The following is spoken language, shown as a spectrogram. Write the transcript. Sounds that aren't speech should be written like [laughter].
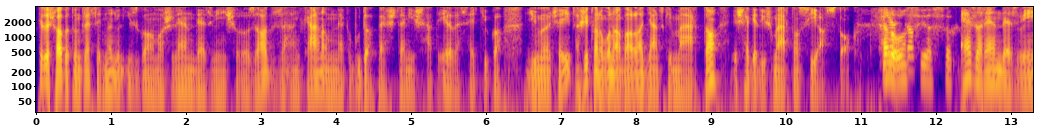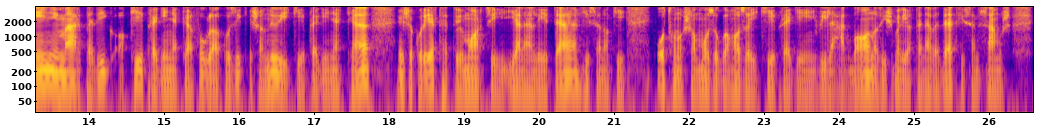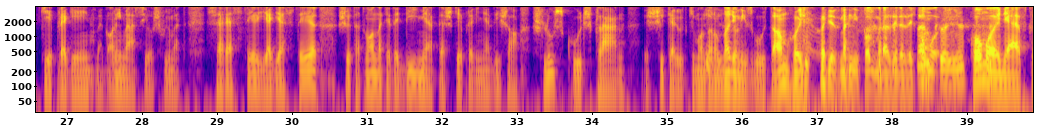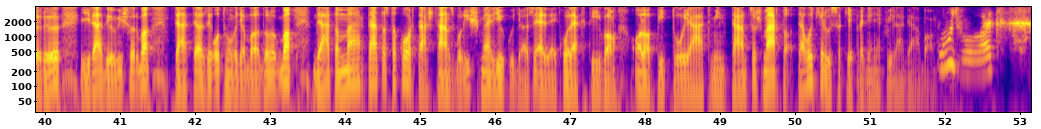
Kedves hallgatónk, lesz egy nagyon izgalmas rendezvénysorozat Zánkán, aminek Budapesten is hát élvezhetjük a gyümölcseit. És itt van a vonalban Ladjánszki Márta és Hegedűs Márton, sziasztok! Hello, sziasztok! Ez a rendezvény már pedig a képregényekkel foglalkozik, és a női képregényekkel, és akkor érthető Marci jelenléte, hiszen aki otthonosan mozog a hazai képregény világban, az ismeri a te nevedet, hiszen számos képregényt, meg animációs filmet szereztél, jegyeztél, sőt, hát van neked egy díjnyertes képregényed is, a Schlusskulcs klán, és sikerült kimondanom, Igen. nagyon izgultam, hogy, hogy ez menni fog, mert azért ez egy komoly, komoly nyelvtörő, így rádió műsorban, tehát te azért otthon vagy abban a dologban, de hát a Mártát azt a kortás táncból ismerjük, ugye az L1 kollektíva alapítóját, mint táncos. Márta, te hogy kerülsz a képregények világába? Úgy volt,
